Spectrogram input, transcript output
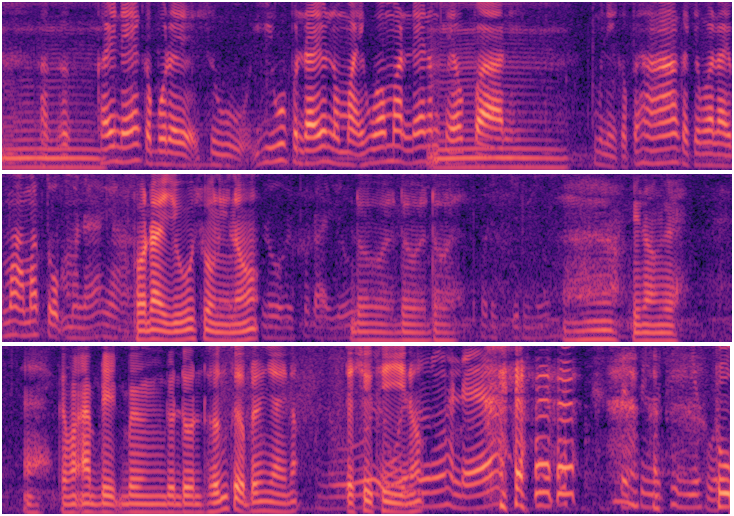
อืหักก็มไข่แหน่ก็บ่ได้สู่หิวปานใดหน่อไม้หัวมันแน่น้ำแถวป่านี่อืมมื้อนี้ก็ไปหาก็จะว่าไหลมามาต้มมาแล้วหยังพอได้อยู่ช่วงนี้เนาะโดยบ่ได้อยู่โดยโดยโดยบ่ได้กินอยู่อ่าพี่น้องเลยอะก็มาอัปเดตเบิ่งโดนๆเฮิงเติบแล้วใหญ่เนาะแต่ชื่อที่เนาะโอ้ยหึงหั่นแหละแต่ชื่อที่หุ่นผู้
